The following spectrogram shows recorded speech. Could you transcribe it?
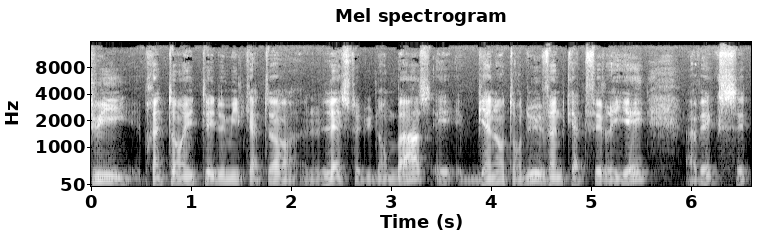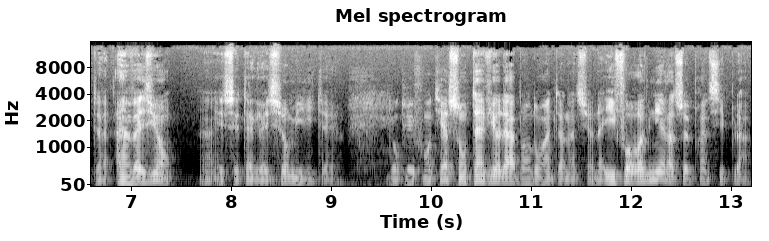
puis printemps-été 2014, l'Est du Donbass, et bien entendu 24 février avec cette invasion hein, et cette agression militaire. Donc les frontières sont inviolables en droit international. Il faut revenir à ce principe-là.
